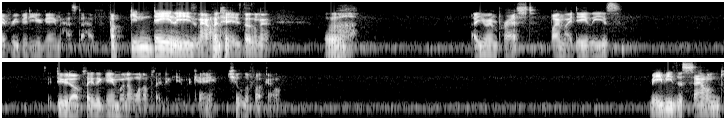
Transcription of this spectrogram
every video game has to have fucking dailies nowadays, doesn't it? Ugh. Are you impressed by my dailies? It's like, dude, I'll play the game when I want to play the game, okay? Chill the fuck out. Maybe the sound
